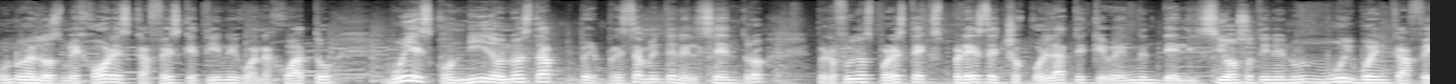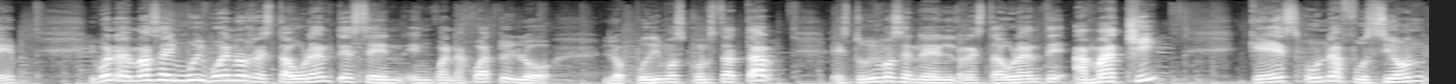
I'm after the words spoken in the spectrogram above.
uno de los mejores cafés que tiene Guanajuato, muy escondido, no está precisamente en el centro, pero fuimos por este express de chocolate que venden delicioso, tienen un muy buen café. Y bueno, además hay muy buenos restaurantes en, Guanajuato y lo, lo pudimos constatar. Estuvimos en el restaurante Amachi, que es una fusión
